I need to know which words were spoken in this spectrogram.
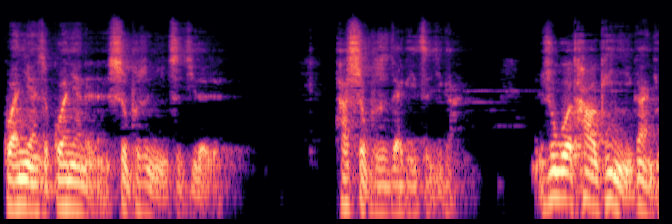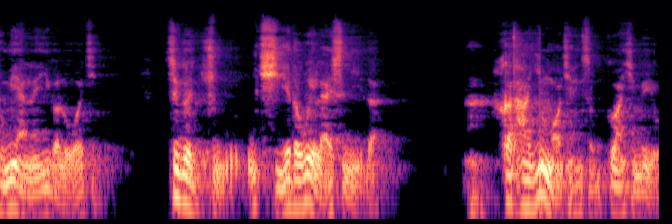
关键是关键的人是不是你自己的人？他是不是在给自己干？如果他要给你干，就面临一个逻辑：这个主企业的未来是你的，啊，和他一毛钱什么关系没有？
